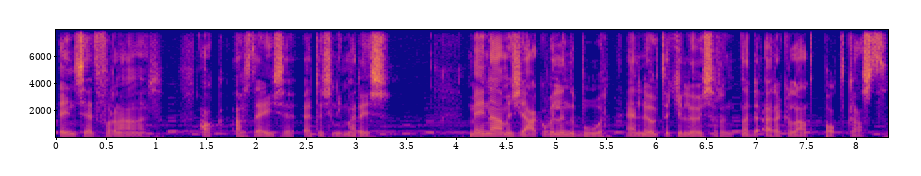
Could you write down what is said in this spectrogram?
inzet voor een hanger. Ook als deze er dus niet meer is. Mijn naam is Jacob Willem de Boer en leuk dat je luistert naar de Erkeland podcast.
